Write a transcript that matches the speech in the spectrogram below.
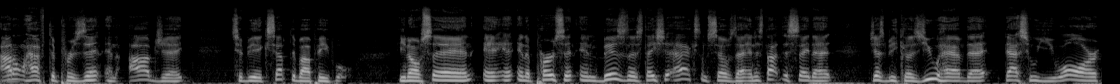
i don't have to present an object to be accepted by people you know what i'm saying and, and- and a person in business they should ask themselves that and it's not to say that just because you have that that's who you are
